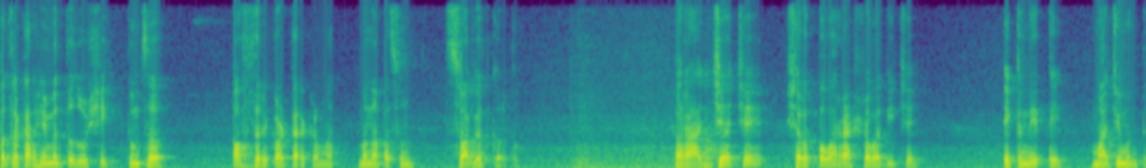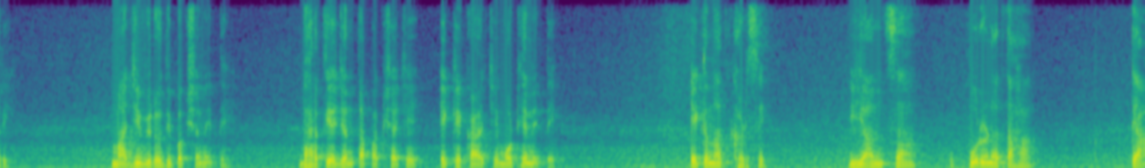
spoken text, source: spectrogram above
पत्रकार हेमंत जोशी तुमचं ऑफ द रेकॉर्ड कार्यक्रमात मनापासून स्वागत करतो. राज्याचे शरद पवार राष्ट्रवादीचे एक नेते माजी मंत्री माजी विरोधी पक्षनेते भारतीय जनता पक्षाचे एकेकाळचे मोठे नेते एकनाथ खडसे यांचा पूर्णत त्या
